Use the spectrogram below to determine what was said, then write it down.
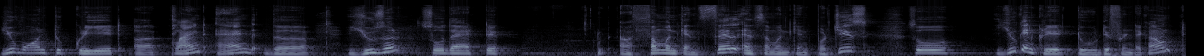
you want to create a client and the user so that uh, someone can sell and someone can purchase. So you can create two different account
